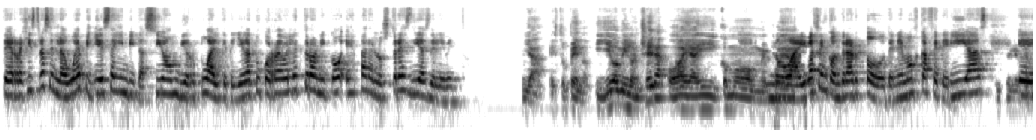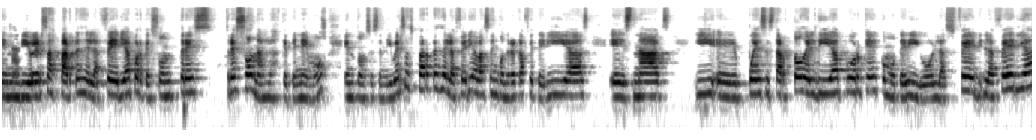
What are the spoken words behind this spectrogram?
Te registras en la web y esa invitación virtual que te llega a tu correo electrónico es para los tres días del evento. Ya, estupendo. ¿Y llevo mi lonchera o hay ahí como me No, ahí vas a encontrar todo. Tenemos cafeterías en diversas partes de la feria porque son tres tres zonas las que tenemos. Entonces, en diversas partes de la feria vas a encontrar cafeterías, eh, snacks y eh, puedes estar todo el día porque, como te digo, las la feria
